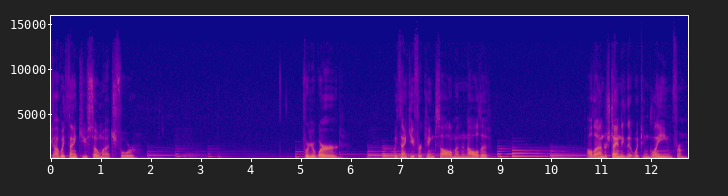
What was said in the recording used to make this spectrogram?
God, we thank you so much for for your word. We thank you for King Solomon and all the all the understanding that we can glean from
